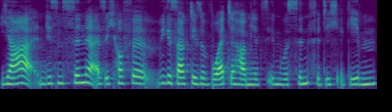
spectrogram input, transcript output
ja, in diesem Sinne, also ich hoffe, wie gesagt, diese Worte haben jetzt irgendwo Sinn für dich ergeben.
